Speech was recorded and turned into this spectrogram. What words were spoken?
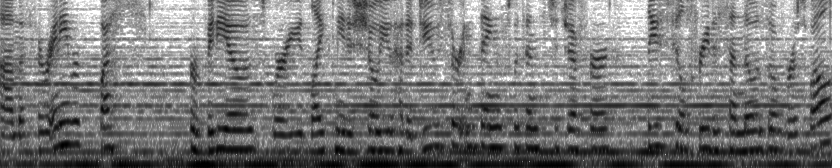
Um, if there are any requests for videos where you'd like me to show you how to do certain things with Instagiffer, please feel free to send those over as well.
